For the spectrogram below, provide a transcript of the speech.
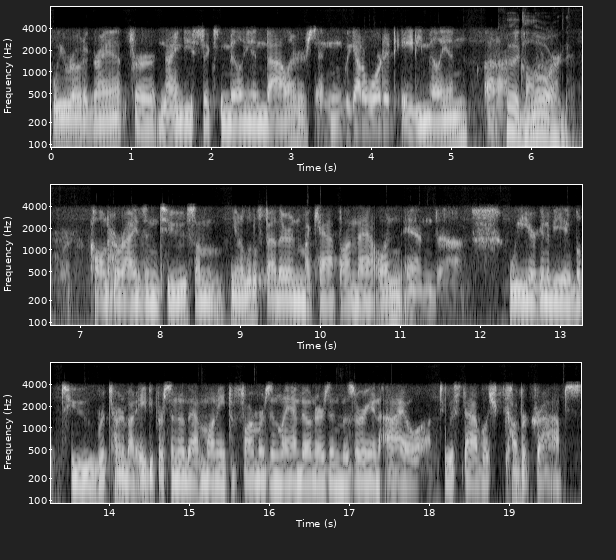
we wrote a grant for $96 million and we got awarded 80 million. Uh, Good Lord. Called Horizon 2. Some, you know, little feather in my cap on that one. And, uh, we are going to be able to return about 80% of that money to farmers and landowners in Missouri and Iowa to establish cover crops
